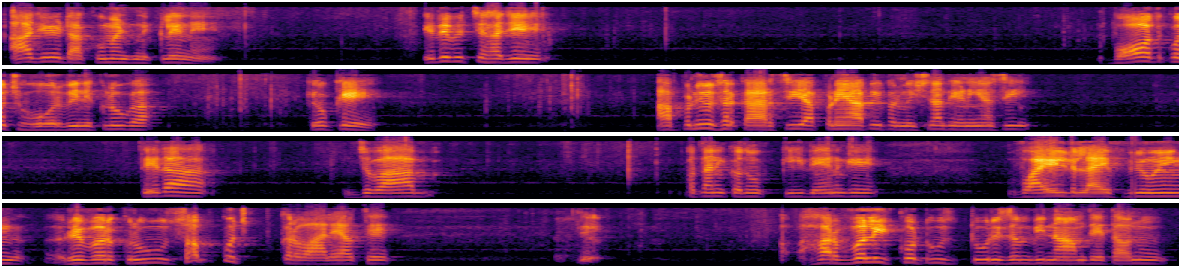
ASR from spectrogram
ਆ ਜਿਹੜੇ ਡਾਕੂਮੈਂਟ ਨਿਕਲੇ ਨੇ, ਇਹਦੇ ਵਿੱਚ ਹਜੇ ਬਹੁਤ ਕੁਝ ਹੋਰ ਵੀ ਨਿਕਲੂਗਾ, ਕਿਉਂਕਿ ਆਪਣੀ ਉਹ ਸਰਕਾਰ ਸੀ, ਆਪਣੇ ਆਪ ਹੀ ਪਰਮਿਸ਼ਨਾਂ ਦੇਣੀਆਂ ਸੀ ਤੇ ਇਹਦਾ ਜਵਾਬ ਪਤਾ ਨਹੀਂ ਕਦੋਂ ਕੀ ਦੇਣਗੇ। Wild life viewing river cruise ਸਭ ਕੁਝ ਕਰਵਾ ਲਿਆ ਉੱਥੇ। ਤੇ ਹਰਬਲ ਇਕੋ ਟੂਰਿਜ਼ਮ ਵੀ ਨਾਮ ਦੇਤਾ ਉਹਨੂੰ।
